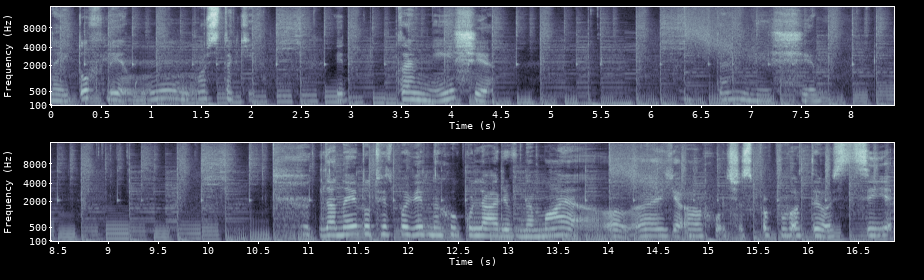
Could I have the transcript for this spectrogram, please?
Неї туфлі м, ось такі. І темніші. Темніші. Для неї тут відповідних окулярів немає, але я хочу спробувати ось ці.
